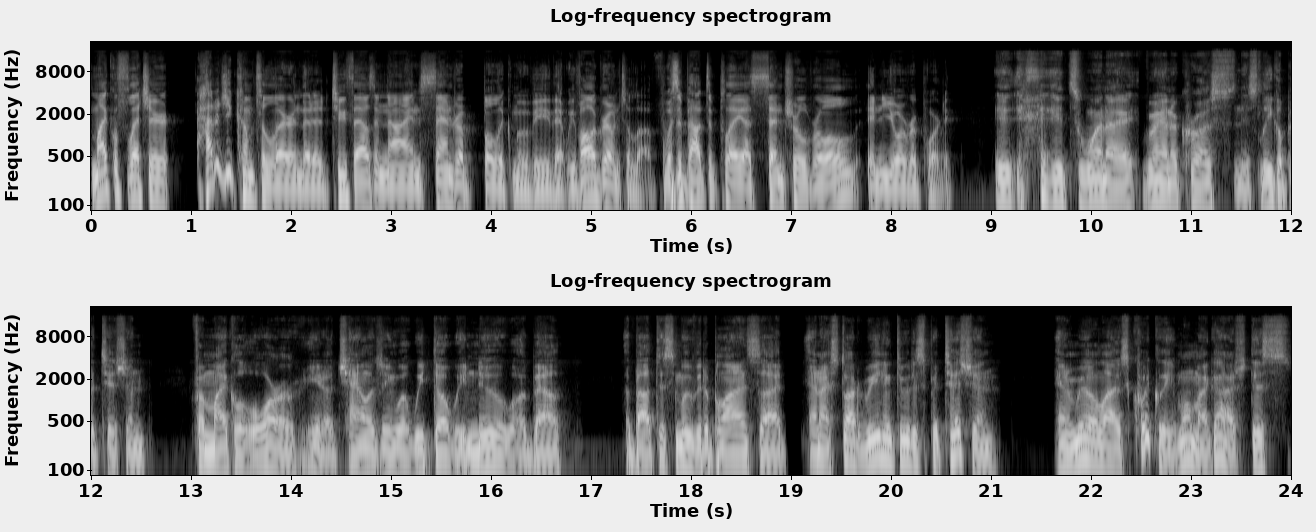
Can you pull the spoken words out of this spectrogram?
Michael Fletcher, how did you come to learn that a 2009 Sandra Bullock movie that we've all grown to love was about to play a central role in your reporting? It, it's when I ran across this legal petition from Michael Oher, you know, challenging what we thought we knew about about this movie, The Blind Side. And I started reading through this petition and realized quickly, oh my gosh, this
